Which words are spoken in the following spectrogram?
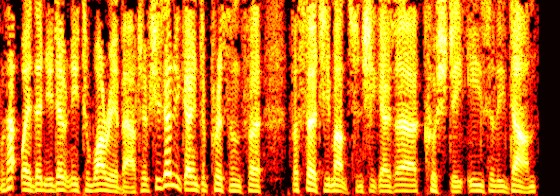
Well, that way, then you don't need to worry about her. If she's only going to prison for, for 30 months and she goes, ah, cushty, easily done,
